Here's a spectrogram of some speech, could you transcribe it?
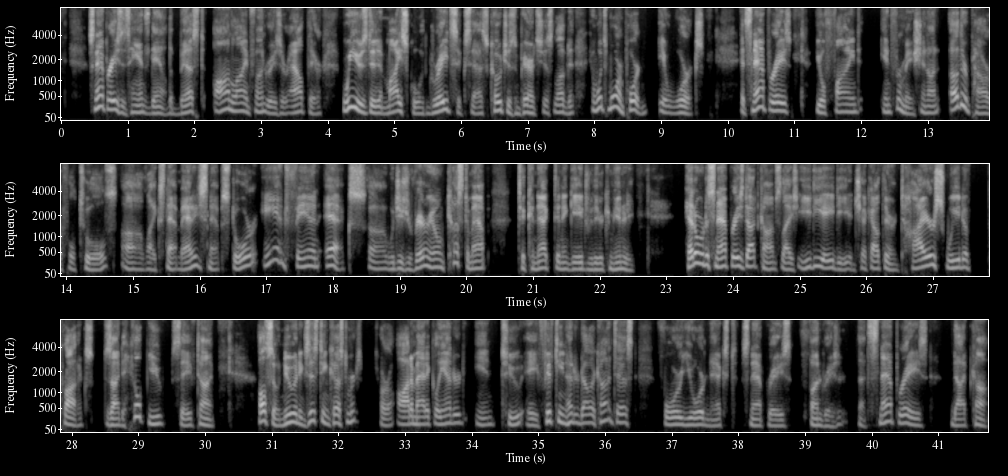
SnapRaise is hands down the best online fundraiser out there. We used it in my school with great success. Coaches and parents just loved it. And what's more important, it works. At SnapRaise, you'll find information on other powerful tools uh, like Snap Manage, Snap Store, and FanX, uh, which is your very own custom app to connect and engage with your community. Head over to snapraise.com slash EDAD and check out their entire suite of products designed to help you save time. Also, new and existing customers are automatically entered into a $1,500 contest for your next SnapRaise fundraiser. That's snapraise.com.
